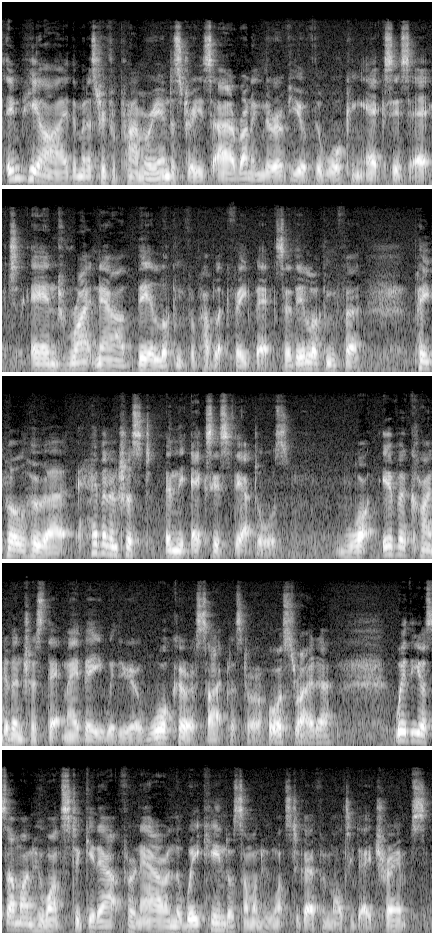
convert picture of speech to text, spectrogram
MPI, the Ministry for Primary Industries, are running the review of the Walking Access Act, and right now they're looking for public feedback. So, they're looking for people who are, have an interest in the access to the outdoors, whatever kind of interest that may be, whether you're a walker, a cyclist, or a horse rider, whether you're someone who wants to get out for an hour on the weekend or someone who wants to go for multi day tramps.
